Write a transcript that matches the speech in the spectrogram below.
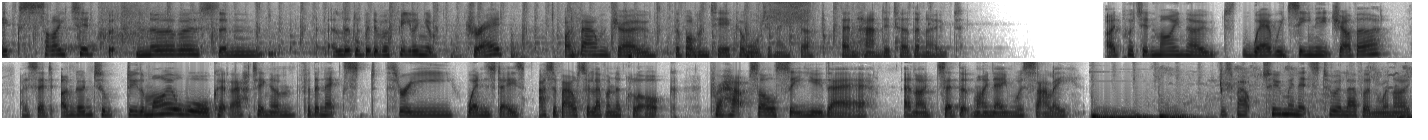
excited but nervous and a little bit of a feeling of dread. I found Joe, the volunteer coordinator, and handed her the note. I'd put in my note where we'd seen each other. I said, I'm going to do the mile walk at Attingham for the next three Wednesdays at about 11 o'clock. Perhaps I'll see you there. And I'd said that my name was Sally. It was about two minutes to 11 when I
